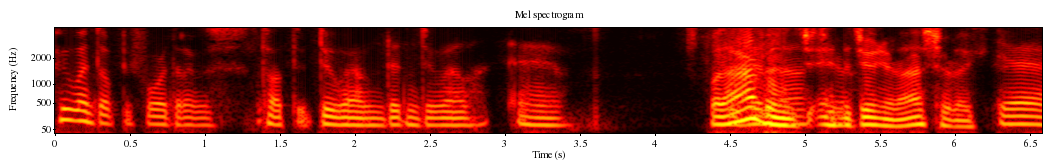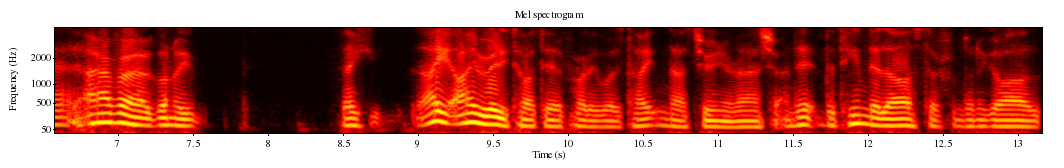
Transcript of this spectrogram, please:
who went up before that I was thought to do well and didn't do well. Um, Well, Arva in, in the junior last year, like yeah, Arva are going to be like I, I really thought they probably would have tightened that junior last year. And they, the team they lost are from Donegal.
